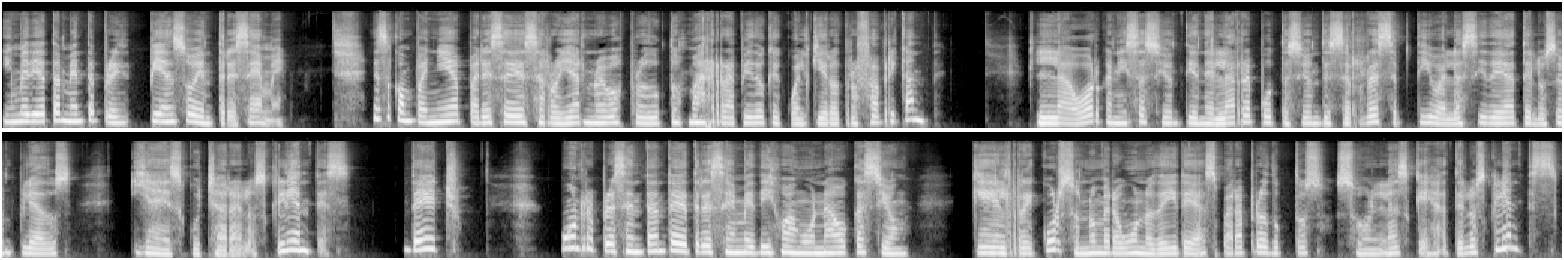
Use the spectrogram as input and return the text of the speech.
inmediatamente pienso en 3M. Esa compañía parece desarrollar nuevos productos más rápido que cualquier otro fabricante. La organización tiene la reputación de ser receptiva a las ideas de los empleados y a escuchar a los clientes. De hecho, un representante de 3M dijo en una ocasión que el recurso número uno de ideas para productos son las quejas de los clientes.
